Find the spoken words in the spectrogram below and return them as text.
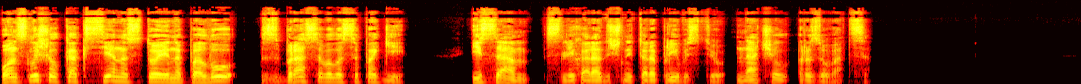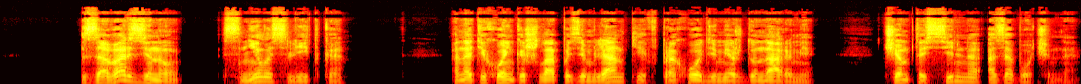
Он слышал, как сено, стоя на полу, сбрасывало сапоги, и сам с лихорадочной торопливостью начал разуваться. За Варзину снилась Литка. Она тихонько шла по землянке в проходе между нарами, чем-то сильно озабоченная.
